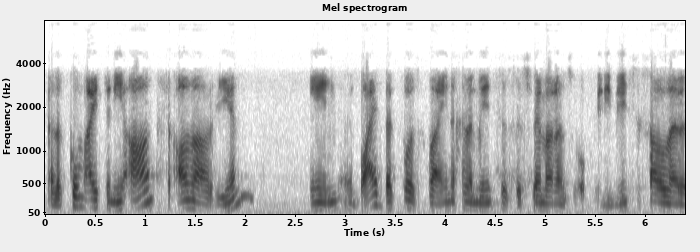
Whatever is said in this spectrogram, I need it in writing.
Hulle kom uit in die aand, al na reën en uh, baie dikwels baie hulle mense se swemmerings op en die mense sal nou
